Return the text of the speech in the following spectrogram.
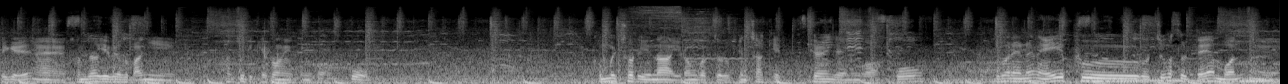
되게 예, 전작에 비해서 많이 확실히 개선이 된 것 같고 건물 처리나 이런 것들도 괜찮게 표현이 되는 것 같고 이번에는 AF로 찍었을 때 한번 예,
